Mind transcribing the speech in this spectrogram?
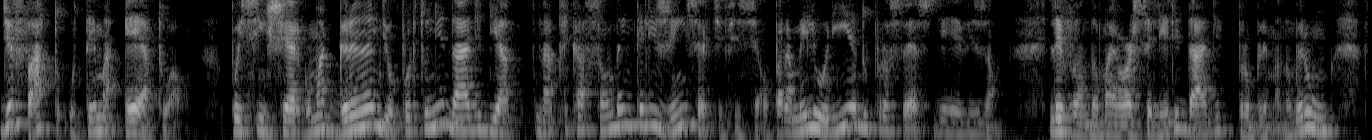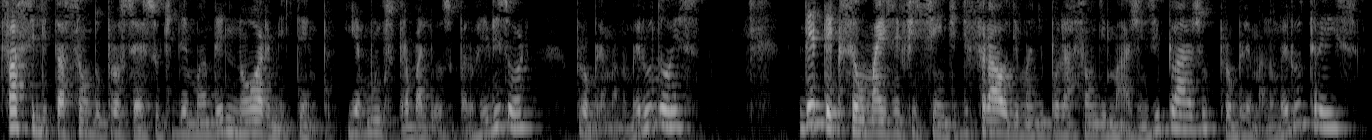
De fato, o tema é atual, pois se enxerga uma grande oportunidade de, na aplicação da inteligência artificial para a melhoria do processo de revisão, levando a maior celeridade, problema número um, facilitação do processo que demanda enorme tempo e é muito trabalhoso para o revisor, problema número dois, Detecção mais eficiente de fraude, manipulação de imagens e plágio, problema número 3.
